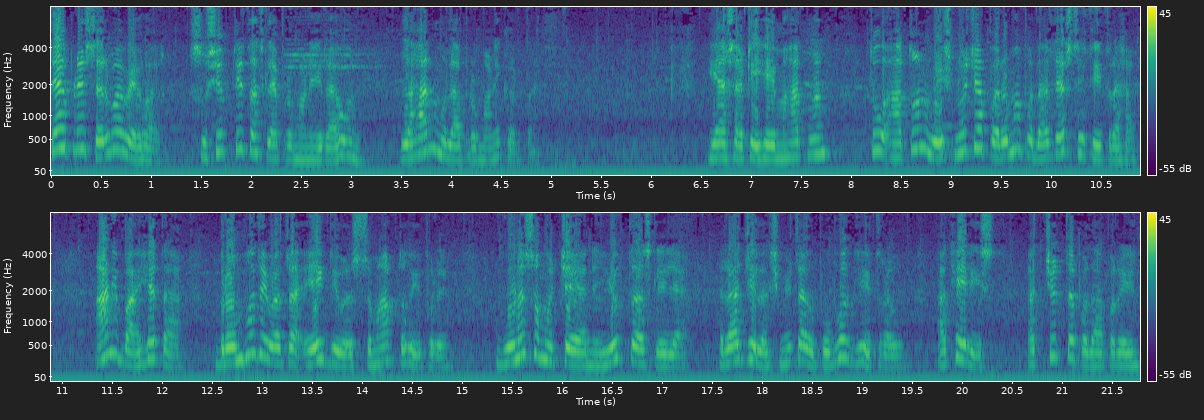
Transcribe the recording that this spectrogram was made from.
ते आपले सर्व व्यवहार सुशिप्तीत असल्याप्रमाणे राहून लहान मुलाप्रमाणे करतात. यासाठी हे महात्मन तू आतून विष्णूच्या परमपदाच्या स्थितीत राहा. आणि बाह्यता ब्रह्मदेवाचा एक दिवस समाप्त होईपर्यंत गुणसमुच्चयाने युक्त असलेल्या राज्यलक्ष्मीचा उपभोग घेत राहू. अखेरीस अच्युत पदापर्यंत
